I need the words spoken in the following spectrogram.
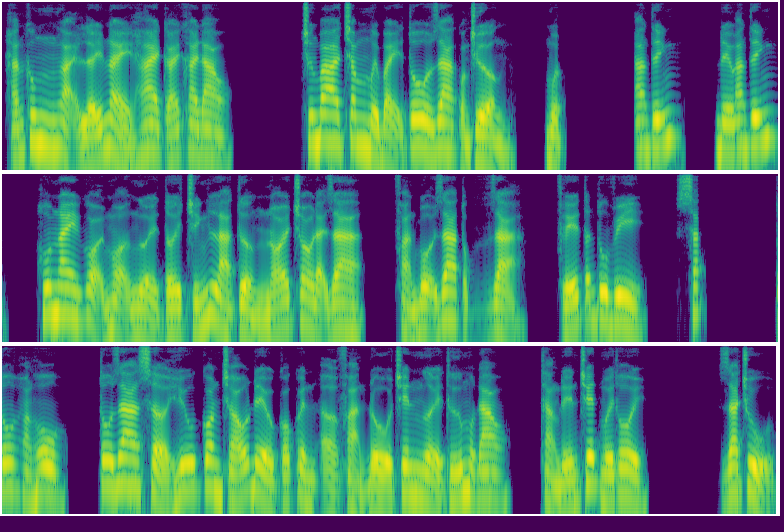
hắn không ngại lấy này hai cái khai đao. chương 317 Tô ra quảng trường, một An tĩnh, đều an tĩnh, hôm nay gọi mọi người tới chính là tưởng nói cho đại gia, phản bội gia tộc giả, phế tấn tu vi, sắt. Tô Hoàng hô, Tô ra sở hữu con cháu đều có quyền ở phản đồ trên người thứ một đao, thẳng đến chết mới thôi. Gia chủ,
